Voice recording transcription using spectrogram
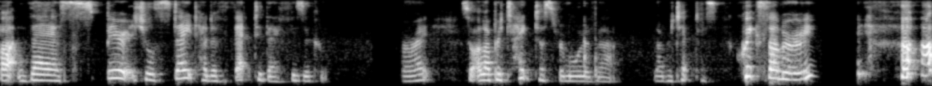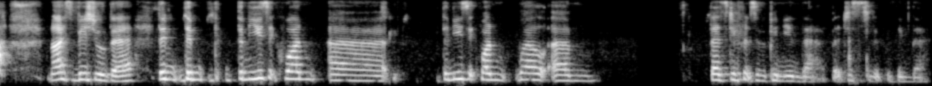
But their spiritual state had affected their physical. All right. So Allah protect us from all of that. Allah protect us. Quick summary. nice visual there. The the the music one. Uh, the music one. Well, um, there's difference of opinion there, but just a little thing there.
